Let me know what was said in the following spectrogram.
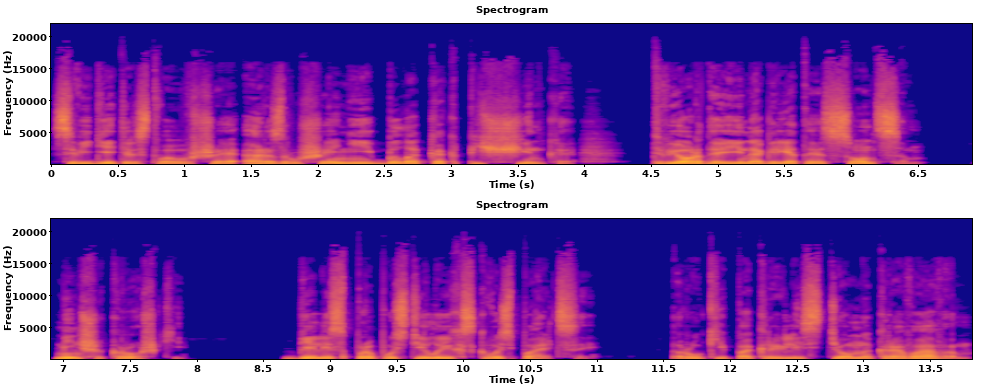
свидетельствовавшая о разрушении, была как песчинка, твердая и нагретая солнцем, меньше крошки. Белис пропустила их сквозь пальцы. Руки покрылись темно-кровавым,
